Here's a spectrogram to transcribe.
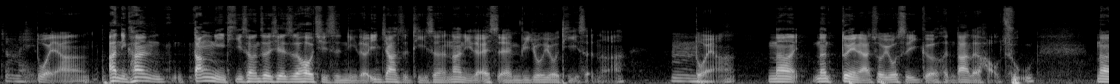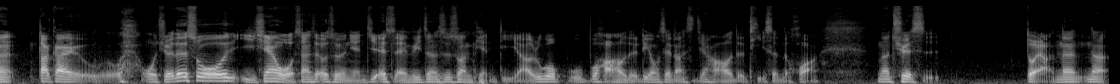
就没。对啊，啊，你看，当你提升这些之后，其实你的硬价值提升，那你的 SMV 就又提升了啊。嗯，对啊，那那对你来说又是一个很大的好处，那。大概我我觉得说，以现在我三十二岁的年纪，SMV 真的是算偏低啊。如果不不好好的利用这段时间，好好的提升的话，那确实，对啊，那那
